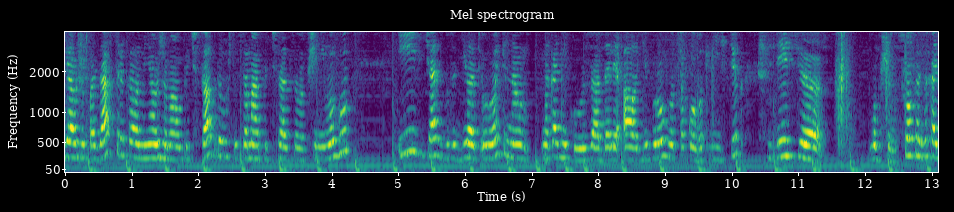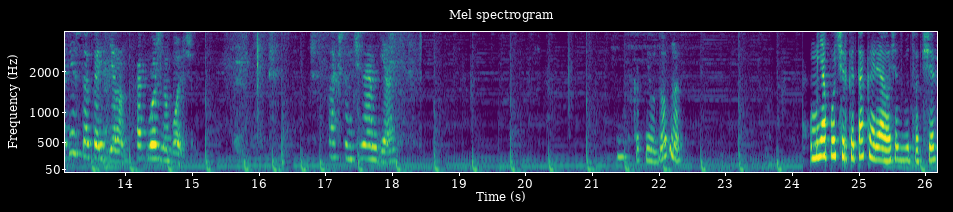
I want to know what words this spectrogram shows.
я уже позавтракала, меня уже мама причесала, потому что сама причесаться вообще не могу. И сейчас буду делать уроки. Нам на каникулы задали алгебру, вот такой вот листик. Здесь, э, в общем, сколько захотим, столько и сделаем, как можно больше. Так что начинаем делать. Как неудобно. У меня почерк и так коряво, сейчас будет вообще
